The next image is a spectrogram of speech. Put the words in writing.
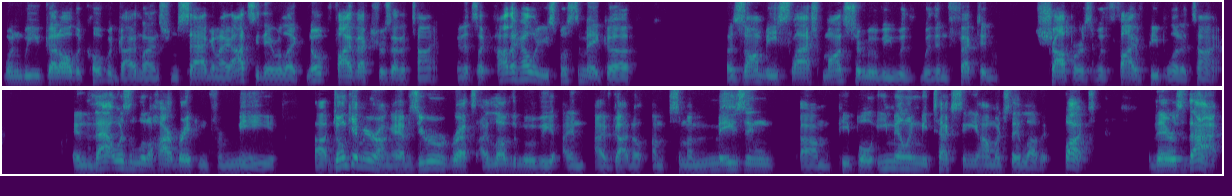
when we got all the COVID guidelines from SAG and IATSE, they were like, nope, five extras at a time. And it's like, how the hell are you supposed to make a a zombie slash monster movie with with infected shoppers with five people at a time? And that was a little heartbreaking for me uh, don't get me wrong, I have zero regrets. I love the movie, and I've gotten um, some amazing um, people emailing me, texting me how much they love it. But there's that.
